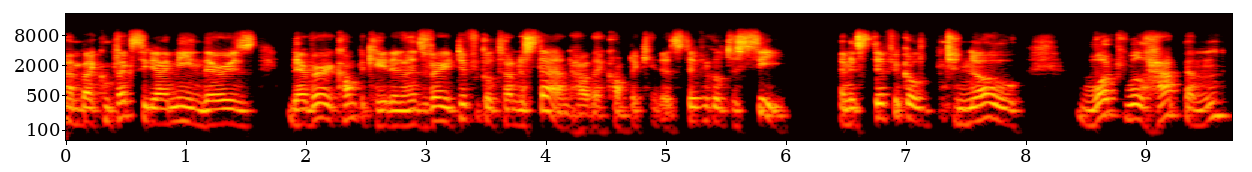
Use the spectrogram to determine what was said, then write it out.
And by complexity, I mean there is they're very complicated and it's very difficult to understand how they're complicated. It's difficult to see. And it's difficult to know what will happen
